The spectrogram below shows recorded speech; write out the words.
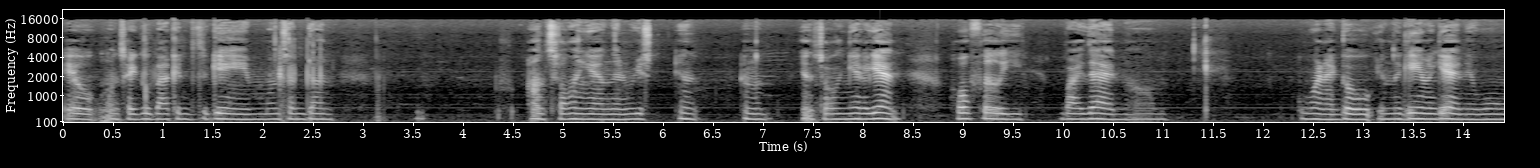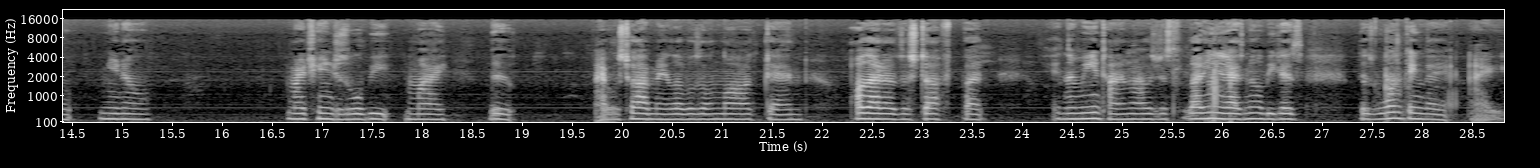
it'll, once I go back into the game, once I'm done installing it and then in, in, installing it again, hopefully by then, um, when I go in the game again, it won't, you know, my changes will be my the I will still have my levels unlocked and all that other stuff but in the meantime I was just letting you guys know because there's one thing that I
